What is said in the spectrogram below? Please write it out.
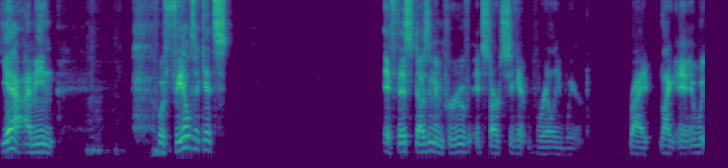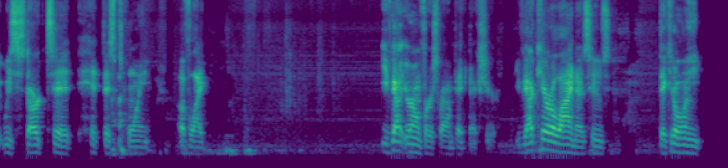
Yeah, I mean, with Fields, it gets if this doesn't improve, it starts to get really weird, right? Like it, we, we start to hit this point of like, you've got your own first round pick next year. You've got Carolina's who's they could only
